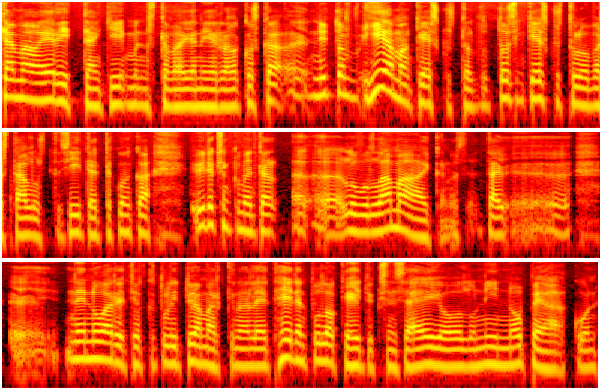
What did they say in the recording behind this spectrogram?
tämä on erittäin kiinnostava Jani Erola, koska äh, nyt on hieman keskusteltu, tosin keskustelua vasta alusta siitä, että kuinka 90-luvun lama-aikana tai ne nuoret, jotka tuli työmarkkinoille, että heidän tulokehityksensä ei ole ollut niin nopeaa kuin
